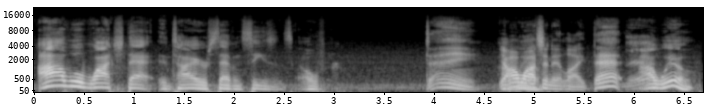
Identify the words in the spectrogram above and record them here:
I will watch that entire seven seasons over. Dang, I y'all watching it like that? Yeah. I will.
